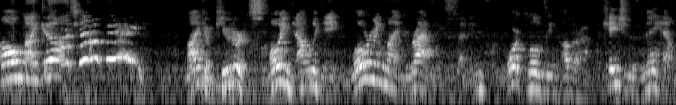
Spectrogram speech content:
Oh my gosh, help me! My computer is slowing down the game. Lowering my graphics settings or closing other applications may help.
